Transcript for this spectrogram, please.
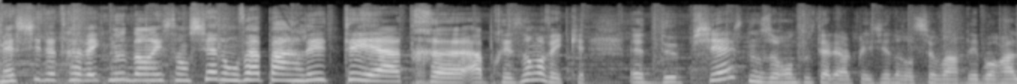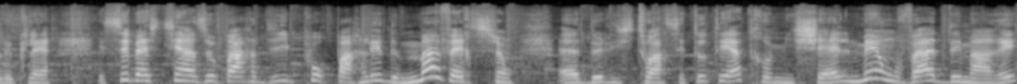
Merci d'être avec nous dans Essentiel. On va parler théâtre euh, à présent avec euh, deux pièces. Nous aurons tout à l'heure le plaisir de recevoir Déborah Leclerc et Sébastien Azopardi pour parler de ma version euh, de l'histoire. C'est au théâtre Michel, mais on va démarrer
